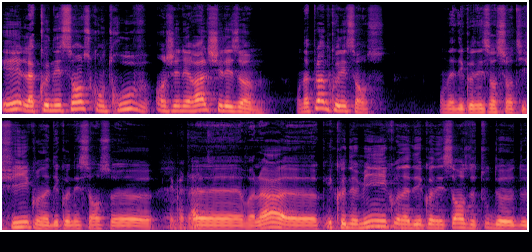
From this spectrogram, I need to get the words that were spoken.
et la connaissance qu'on trouve en général chez les hommes. On a plein de connaissances. On a des connaissances scientifiques, on a des connaissances euh, euh, voilà, euh, économiques, on a des connaissances de tout, de, de,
